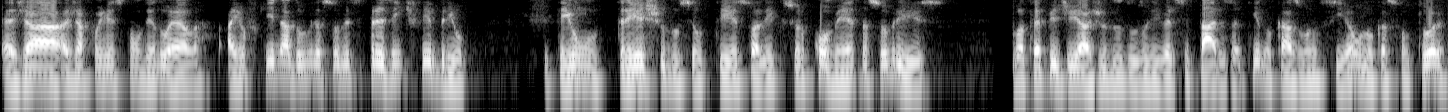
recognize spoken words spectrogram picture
é, já, já foi respondendo ela. Aí eu fiquei na dúvida sobre esse presente febril. E tem um trecho do seu texto ali que o senhor comenta sobre isso. Vou até pedir a ajuda dos universitários aqui, no caso o ancião Lucas Fontoura,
